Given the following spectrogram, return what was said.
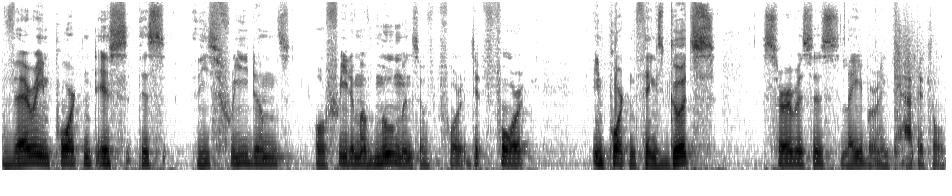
very important is this, these freedoms or freedom of movements of, for, for important things, goods, services, labor, and capital.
